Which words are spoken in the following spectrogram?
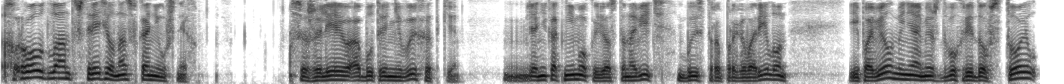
Хроудланд встретил нас в конюшнях. Сожалею об утренней выходке. Я никак не мог ее остановить, быстро проговорил он и повел меня между двух рядов стойл,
